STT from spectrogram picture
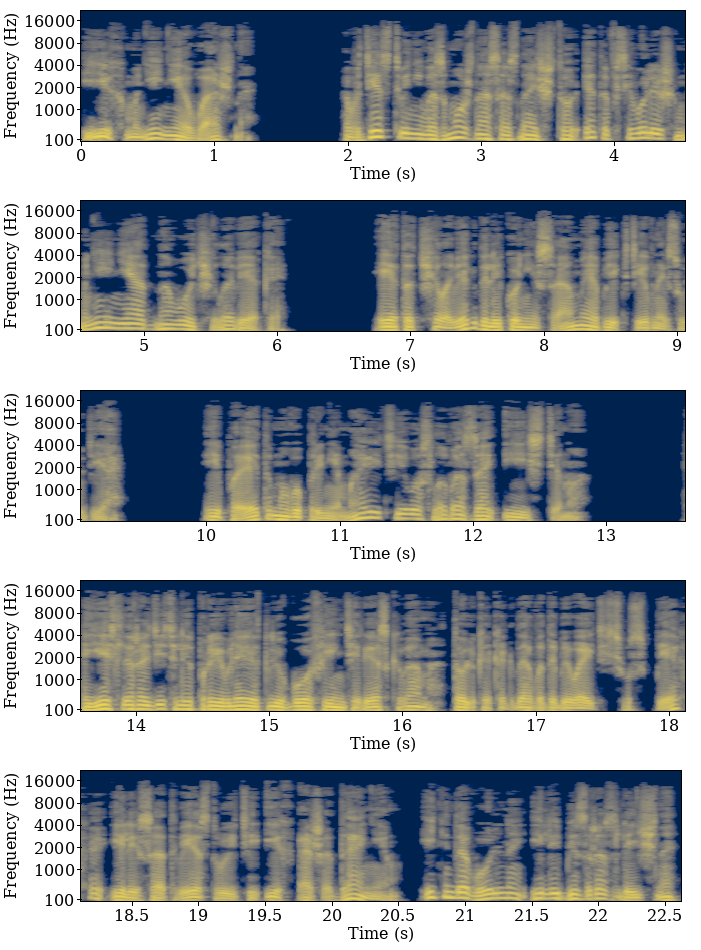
и их мнение важно. В детстве невозможно осознать, что это всего лишь мнение одного человека, и этот человек далеко не самый объективный судья. И поэтому вы принимаете его слова за истину. Если родители проявляют любовь и интерес к вам только когда вы добиваетесь успеха или соответствуете их ожиданиям и недовольны или безразличны,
